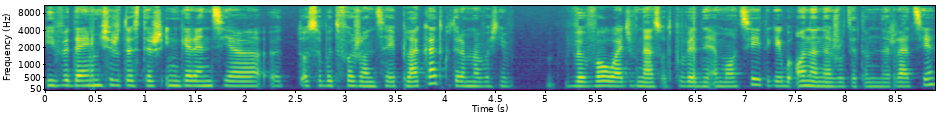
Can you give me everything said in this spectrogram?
I wydaje mi się, że to jest też ingerencja e, osoby tworzącej plakat, która ma właśnie wywołać w nas odpowiednie emocje i tak jakby ona narzuca tę narrację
